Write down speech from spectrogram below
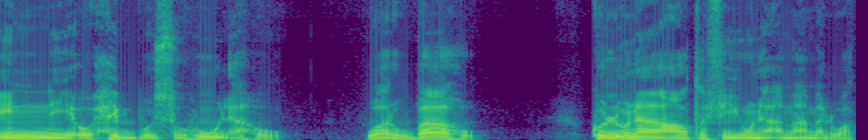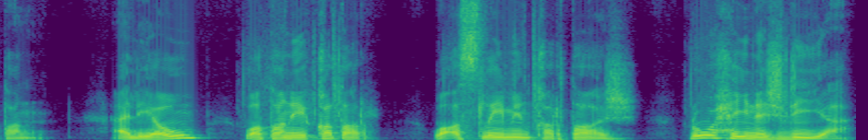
إني أحب سهوله ورباه. كلنا عاطفيون أمام الوطن. اليوم وطني قطر وأصلي من قرطاج. روحي نجدية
